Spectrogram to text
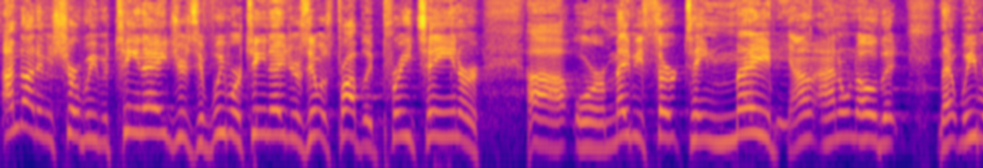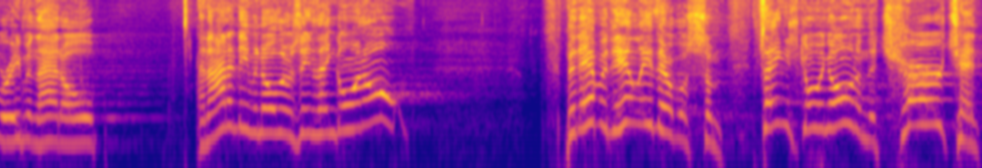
I'm not even sure we were teenagers. If we were teenagers, it was probably preteen or, uh, or maybe 13, maybe. I, I don't know that, that we were even that old. And I didn't even know there was anything going on. But evidently, there was some things going on in the church, and,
